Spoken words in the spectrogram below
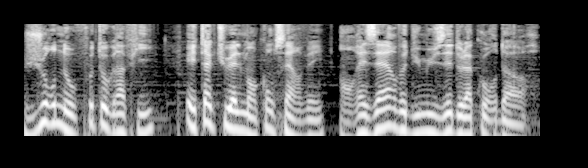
journaux, photographies, est actuellement conservée en réserve du musée de la Cour d'Or.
